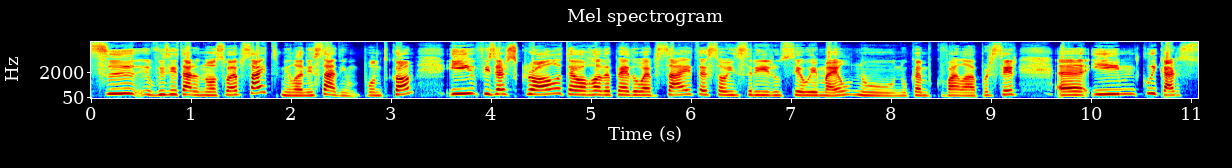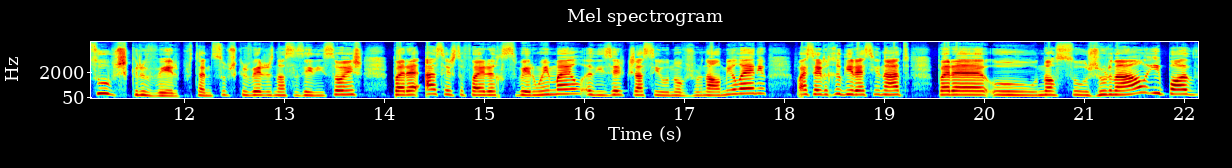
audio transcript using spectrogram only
se visitar o nosso website, millenniumstadium.com e fizer scroll até ao rodapé do website, é só inserir o seu seu e-mail no, no campo que vai lá aparecer uh, e clicar subscrever. Portanto, subscrever as nossas edições para à sexta-feira receber um e-mail a dizer que já saiu o novo jornal Milênio, vai ser redirecionado para o nosso jornal e pode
